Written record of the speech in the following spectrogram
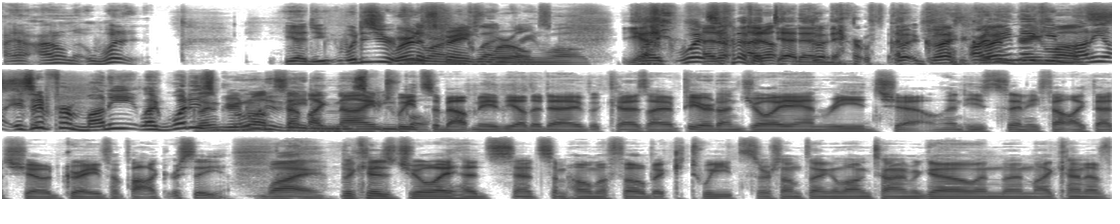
I, I don't know what. Yeah, dude. What is your We're in view a on Glenn world. Greenwald? yeah, Like what? I kind of a dead end there with that. Glenn, Glenn, Are they making Greenwald's- money? Is it for money? Like what is Glenn Greenwald sent like nine these tweets about me the other day because I appeared on Joy Ann Reid's show, and he and he felt like that showed grave hypocrisy Why? because Joy had sent some homophobic tweets or something a long time ago, and then like kind of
